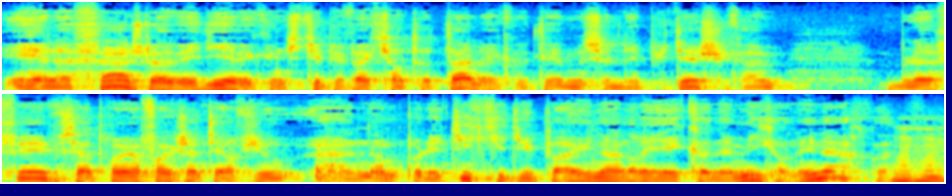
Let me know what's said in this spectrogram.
et à la fin, je lui avais dit avec une stupéfaction totale, écoutez, monsieur le député, je suis quand même bluffé, c'est la première fois que j'interviewe un homme politique qui dit pas une ânerie économique en une heure. Quoi. Mhm.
